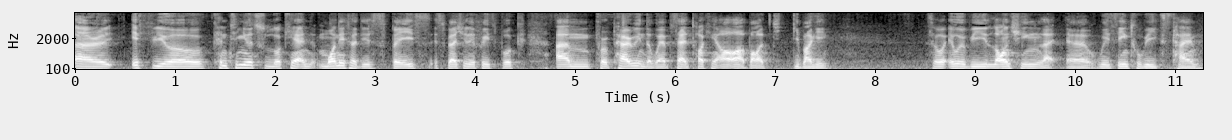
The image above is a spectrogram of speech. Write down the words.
uh, if you continue to look and monitor this space, especially Facebook, I'm preparing the website talking all about debugging. So it will be launching like uh, within two weeks' time.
